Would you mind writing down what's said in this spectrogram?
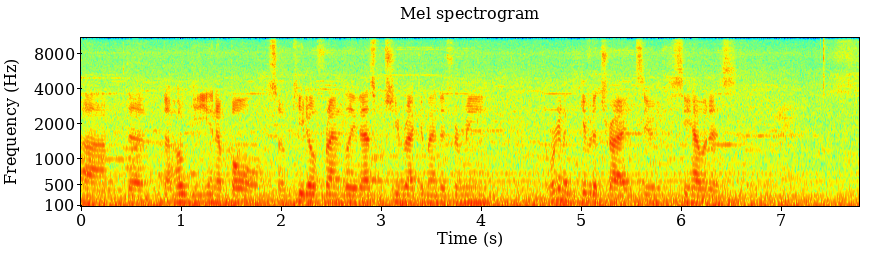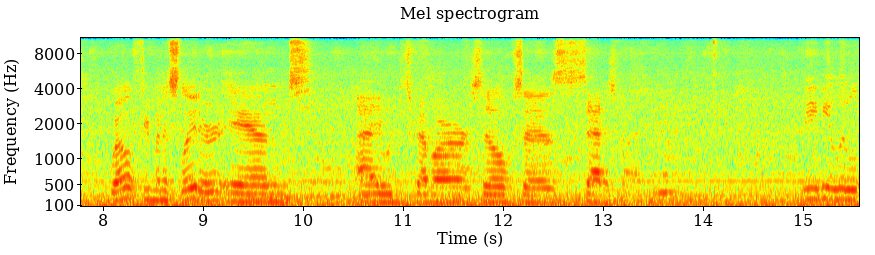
um, the the hoagie in a bowl. So keto friendly. That's what she recommended for me. We're gonna give it a try and see see how it is. Well, a few minutes later, and I would describe ourselves as satisfied. Maybe a little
